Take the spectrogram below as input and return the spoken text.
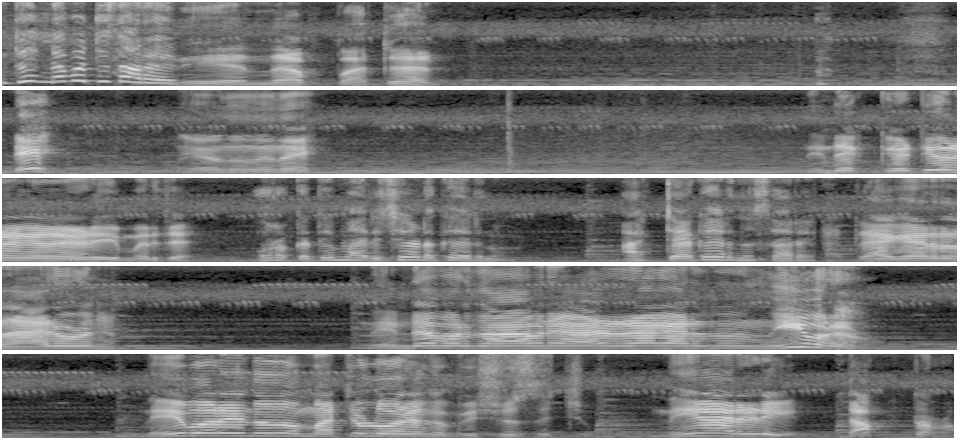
ഇത് എന്നാ പറ്റി സാറേ? നീ എന്നാ പറ്റാൻ? നീ ഒന്ന് നിന്നേ. നിന്റെ കെട്ടിയവൻ എങ്ങനെയാടി മരിച്ചേ? ഉറക്കത്തിൽ മരിച്ചു കിടക്കായിരുന്നു. അറ്റാക്ക് ആയിരുന്നു സാറേ. അറ്റാക്കാരൻ ആര് പറഞ്ഞു? നിന്റെ ഭർത്താവിനെ ആരാകാരെന്ന് നീ പറയണു? നീ പറയുന്നത് മറ്റുള്ളവരങ്ങ് വിശ്വസിച്ചു. നീ ആരടി? ഡോക്ടറാ.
